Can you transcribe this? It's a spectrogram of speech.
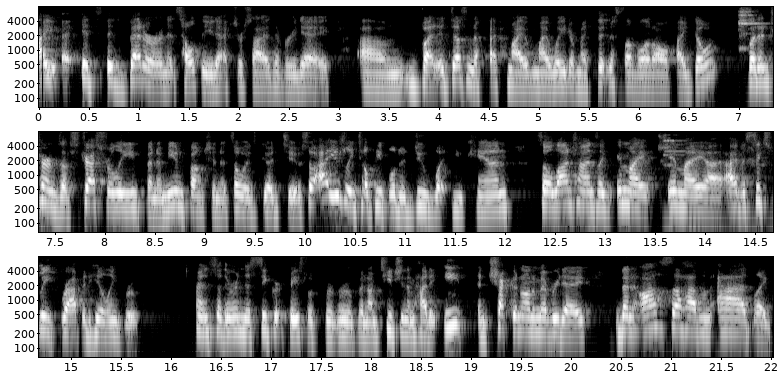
I, it's, it's better and it's healthy to exercise every day. Um, but it doesn't affect my, my weight or my fitness level at all if I don't. But in terms of stress relief and immune function, it's always good too. So I usually tell people to do what you can. So a lot of times, like in my, in my, uh, I have a six week rapid healing group. And so they're in this secret Facebook group and I'm teaching them how to eat and checking on them every day then also have them add like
